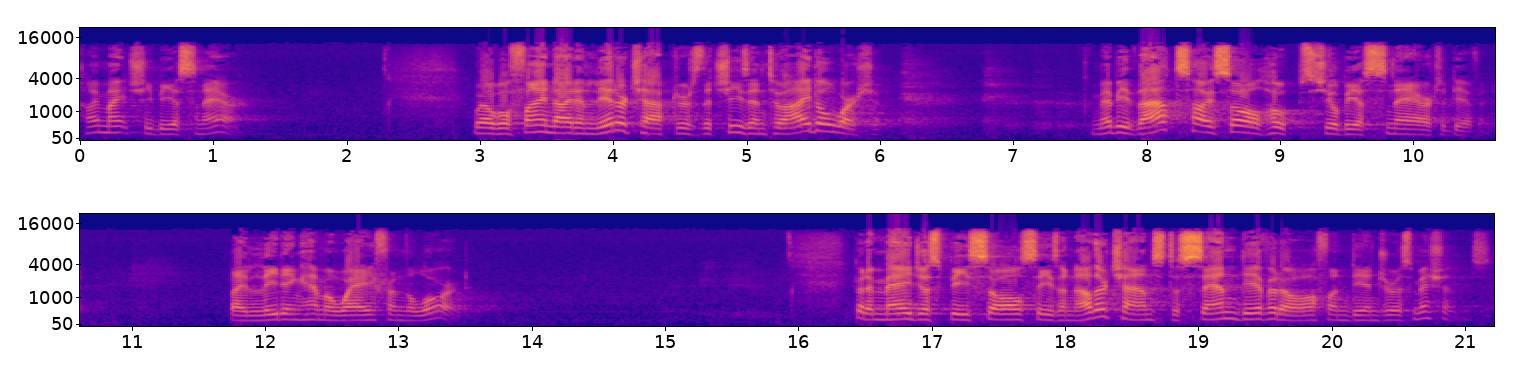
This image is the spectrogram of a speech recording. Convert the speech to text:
How might she be a snare? Well, we'll find out in later chapters that she's into idol worship. Maybe that's how Saul hopes she'll be a snare to David, by leading him away from the Lord. But it may just be Saul sees another chance to send David off on dangerous missions.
